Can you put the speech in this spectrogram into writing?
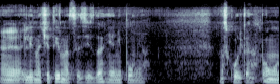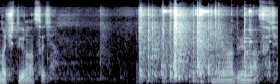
э, или на 14 здесь, да, я не помню. Насколько? По-моему, на 14. Или на 12.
